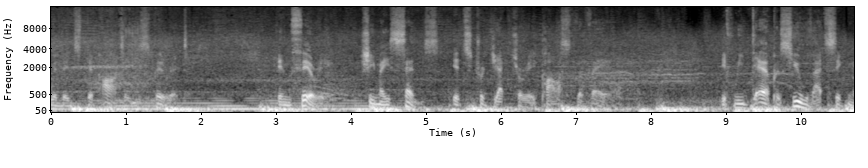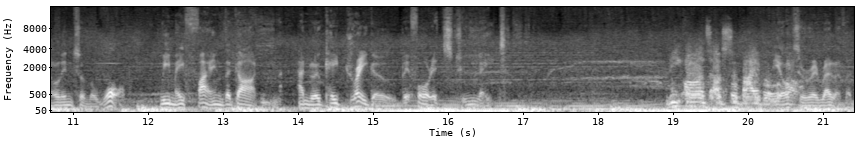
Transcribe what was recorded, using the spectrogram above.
with its departing spirit. In theory, she may sense its trajectory past the veil. If we dare pursue that signal into the warp, we may find the garden and locate Draigo before it's too late. The odds of survival The odds are... are irrelevant,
